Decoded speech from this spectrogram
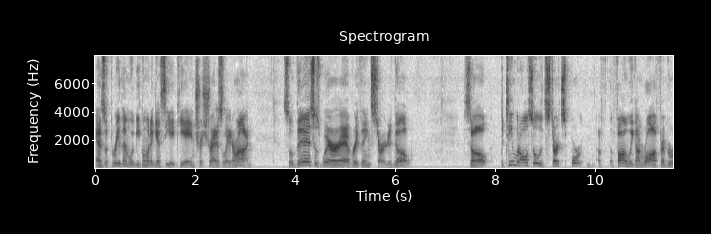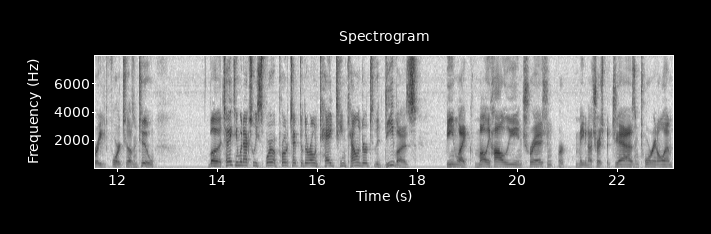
as the three of them would be going against the APA and Trish Stratus later on. So this is where everything started to go. So the team would also start sport uh, the following week on Raw, February 4, 2002. But the tag team would actually sport a prototype to their own tag team calendar to the Divas, being like Molly Holly and Trish, and, or maybe not Trish, but Jazz and Torrie and all them.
